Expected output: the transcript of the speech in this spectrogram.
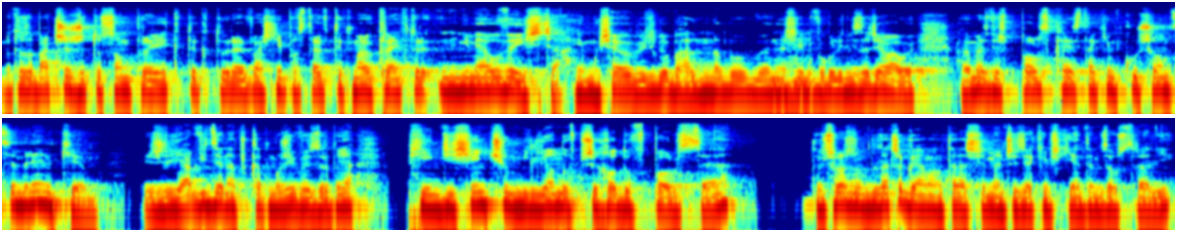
no to zobaczysz, że to są projekty, które właśnie powstały w tych małych krajach, które nie miały wyjścia i musiały być globalne, no bo wewnętrznie mhm. w ogóle nie zadziałały. Natomiast wiesz, Polska jest takim kuszącym rynkiem. Jeżeli ja widzę na przykład możliwość zrobienia 50 milionów przychodów w Polsce, to przepraszam, dlaczego ja mam teraz się męczyć z jakimś klientem z Australii?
